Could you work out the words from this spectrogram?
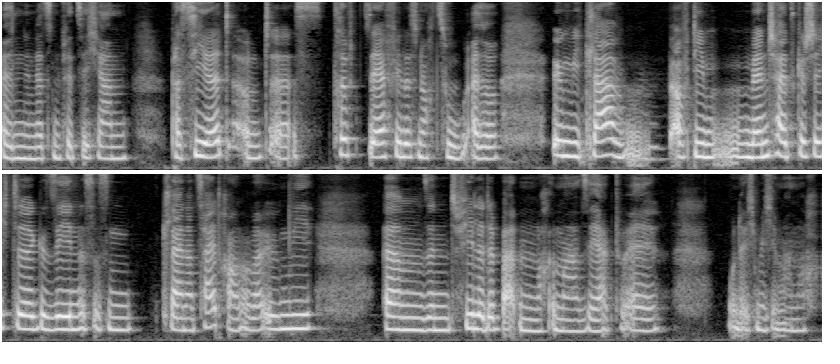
äh, in den letzten 40 Jahren passiert und äh, es trifft sehr vieles noch zu. Also irgendwie klar, auf die Menschheitsgeschichte gesehen ist es ein kleiner Zeitraum, aber irgendwie ähm, sind viele Debatten noch immer sehr aktuell. Oder ich mich immer noch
